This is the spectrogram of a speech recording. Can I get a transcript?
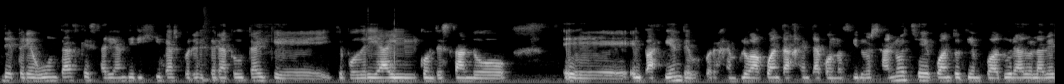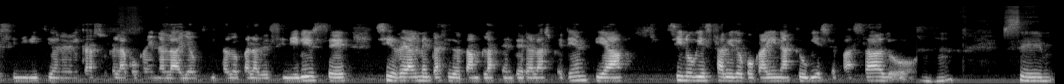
de preguntas que estarían dirigidas por el terapeuta y que, y que podría ir contestando eh, el paciente, por ejemplo, a cuánta gente ha conocido esa noche, cuánto tiempo ha durado la desinhibición en el caso que la cocaína la haya utilizado para desinhibirse, si realmente ha sido tan placentera la experiencia, si no hubiese habido cocaína, qué hubiese pasado. se,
